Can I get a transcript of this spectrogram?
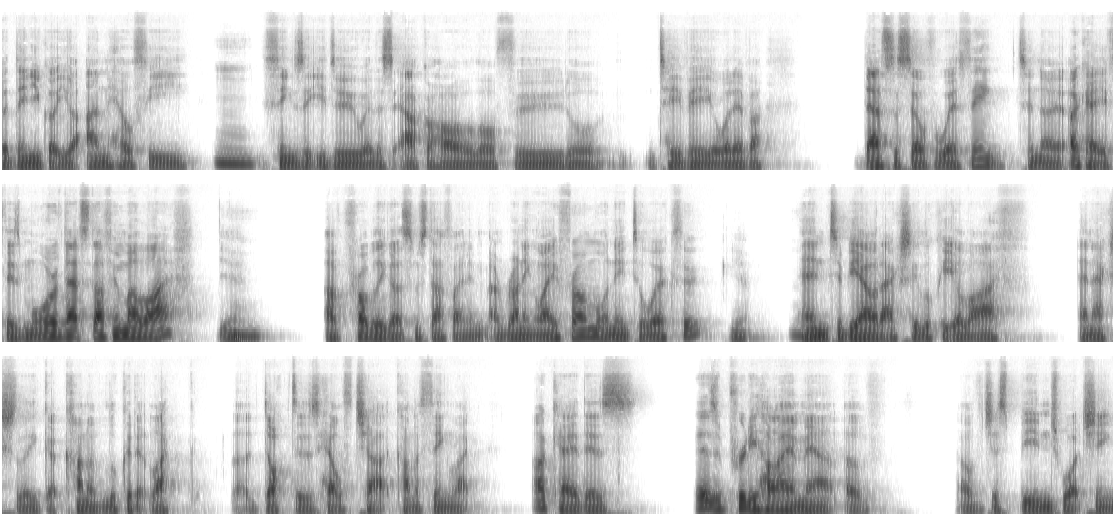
but then you've got your unhealthy mm. things that you do, whether it's alcohol or food or TV or whatever. That's a self aware thing to know, okay, if there's more of that stuff in my life, Yeah. Mm. I've probably got some stuff I'm I'm running away from or need to work through Yeah. Mm. and to be able to actually look at your life and actually go, kind of look at it like a doctor's health chart kind of thing like okay there's there's a pretty high amount of of just binge watching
